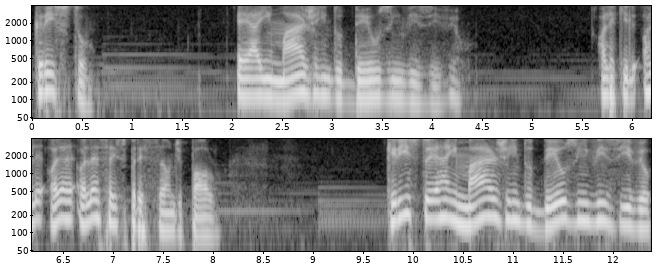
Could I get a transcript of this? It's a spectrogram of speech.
Cristo é a imagem do Deus invisível. Olha, aqui, olha, olha, olha essa expressão de Paulo. Cristo é a imagem do Deus invisível.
